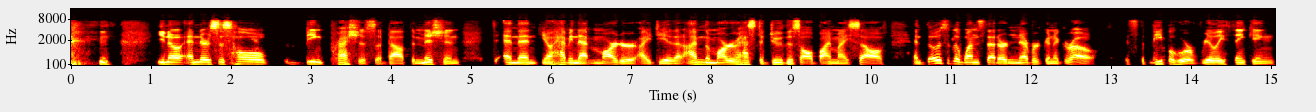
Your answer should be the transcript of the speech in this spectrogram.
You know and there's this whole being precious about the mission and then you know having that martyr idea that i'm the martyr who has to do this all by myself and those are the ones that are never going to grow. It's the people who are really thinking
